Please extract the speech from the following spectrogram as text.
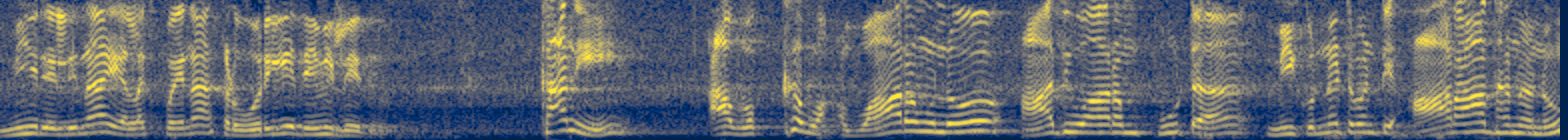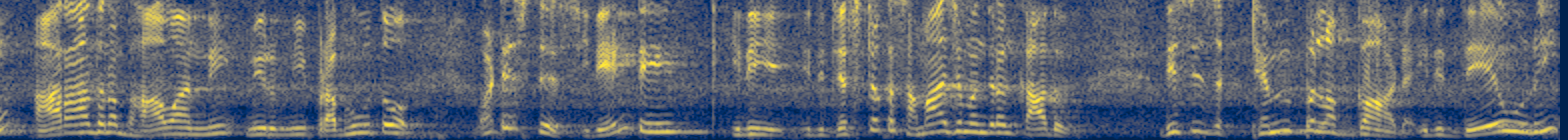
మీరు వెళ్ళినా వెళ్ళకపోయినా అక్కడ ఒరిగేది ఏమీ లేదు. కానీ ఆ ఒక్క వారంలో ఆదివారం పూట మీకున్నటువంటి ఆరాధనను ఆరాధన భావాన్ని మీరు మీ ప్రభువుతో వాట్ ఈస్ దిస్ ఇదేంటి? ఇది ఇది జస్ట్ ఒక సమాజ మందిరం కాదు. This is a temple of God ఇది దేవుని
